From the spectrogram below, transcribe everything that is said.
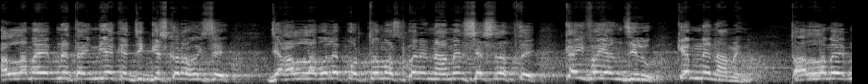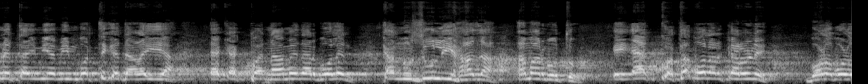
আল্লামা ইবনে তাইমিয়াকে জিজ্ঞেস করা হয়েছে যে আল্লাহ বলে, প্রথম আসমানে নামেন শেষ রাত্রে কাইফাই আনজিলু কেমনে নামেন? তো আল্লামা ইবনে তাইমিয়া মিম্বর থেকে দাঁড়াইয়া এক এক পা নামেন আর বলেন, কানুজুলি হাজা, আমার মতো। এই এক কথা বলার কারণে বড় বড়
